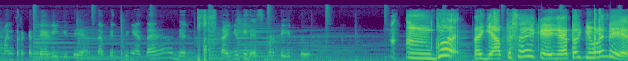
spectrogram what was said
aman terkendali gitu ya. Tapi ternyata dan faktanya tidak seperti itu. Mm, gue lagi apa saya kayaknya atau gimana ya.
